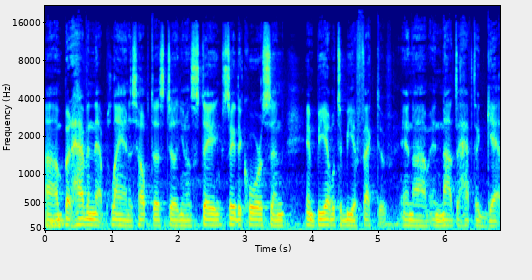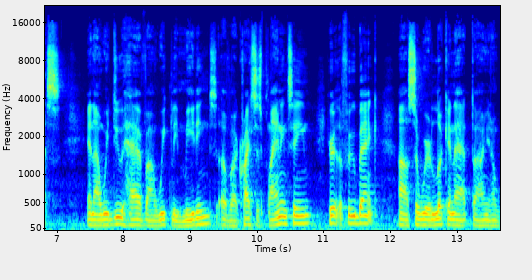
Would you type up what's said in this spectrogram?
Um, but having that plan has helped us to, you know, stay stay the course and, and be able to be effective and, um, and not to have to guess And uh, we do have uh, weekly meetings of a crisis planning team here at the food bank. Uh, so we're looking at uh, you know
